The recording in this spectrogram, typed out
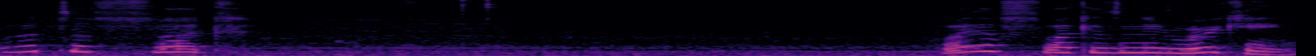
What the fuck? Why the fuck isn't it working?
